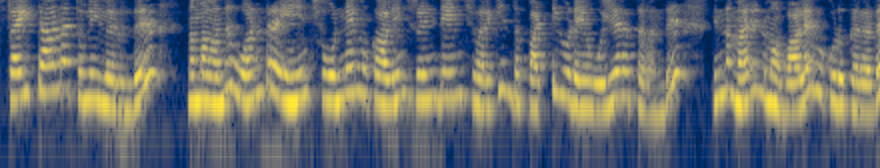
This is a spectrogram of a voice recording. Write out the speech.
ஸ்ட்ரைட்டான துணியிலிருந்து நம்ம வந்து ஒன்றரை இன்ச் ஒன்னே முக்கால் இன்ச் ரெண்டு இன்ச் வரைக்கும் இந்த பட்டியுடைய உயரத்தை வந்து இந்த மாதிரி நம்ம வளைவு கொடுக்கறத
